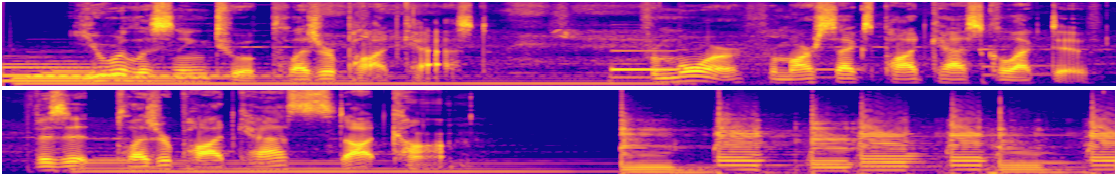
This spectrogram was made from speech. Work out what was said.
You are listening to a pleasure podcast. For more from our Sex Podcast Collective, visit pleasurepodcasts.com.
